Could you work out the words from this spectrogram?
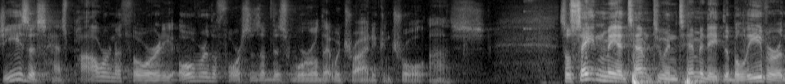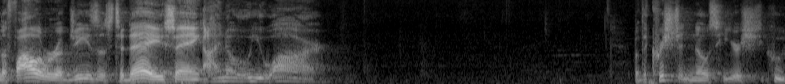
Jesus has power and authority over the forces of this world that would try to control us. So Satan may attempt to intimidate the believer and the follower of Jesus today, saying, I know who you are. But the Christian knows he or she, who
